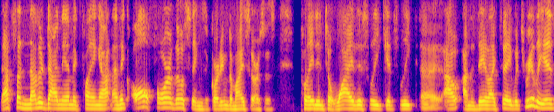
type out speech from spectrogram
That's another dynamic playing out. And I think all four of those things, according to my sources, played into why this leak gets leaked uh, out on a day like today, which really is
